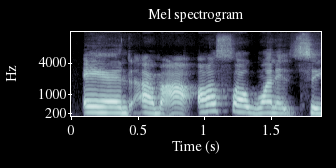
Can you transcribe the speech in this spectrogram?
and um, I also wanted to,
